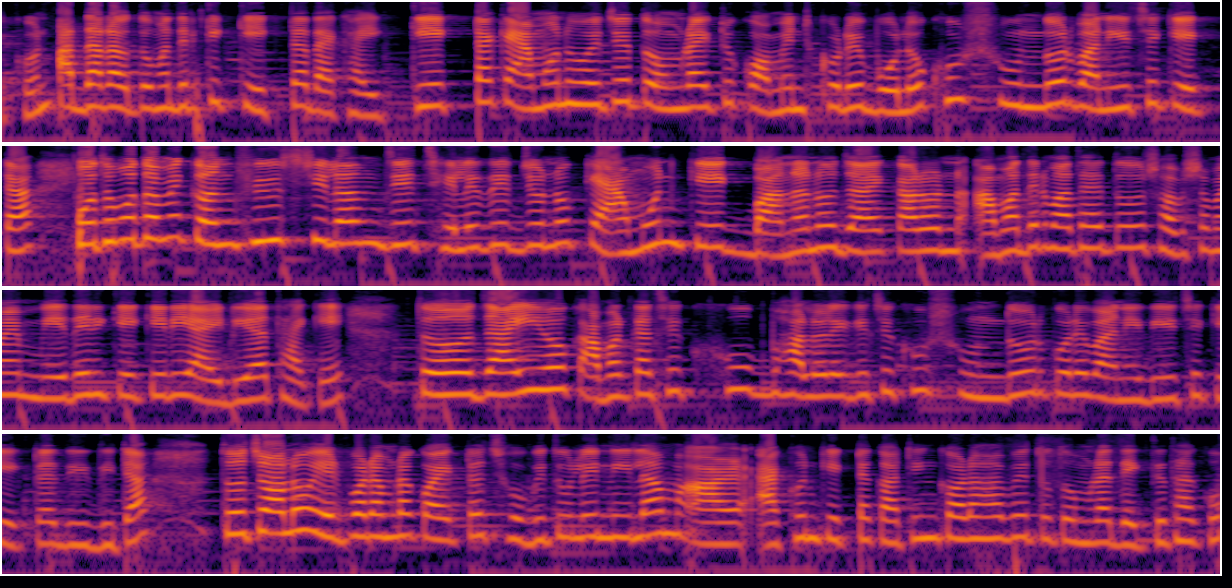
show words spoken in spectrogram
এখন। আর দাঁড়াও, তোমাদেরকে কেকটা দেখাই। কেকটা কেমন হয়েছে তোমরা একটু কমেন্ট করে বলো। খুব সুন্দর বানিয়েছে কেকটা প্রথমত আমি কনফিউজ ছিলাম যে ছেলেদের জন্য কেমন কেক বানানো যায়, কারণ আমাদের মাথায় তো সবসময় মেয়েদের কেকেরই আইডিয়া থাকে। তো যাই হোক আমার কাছে খুব ভালো লেগেছে খুব সুন্দর করে বানিয়ে দিয়েছে কেকটা দিদিটা। তো চলো এরপর আমরা কয়েকটা ছবি তুলে নিলাম আর এখন কেকটা কাটিং করা হবে তো তোমরা দেখতে থাকো।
